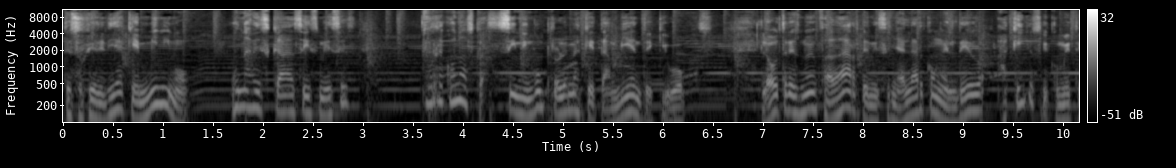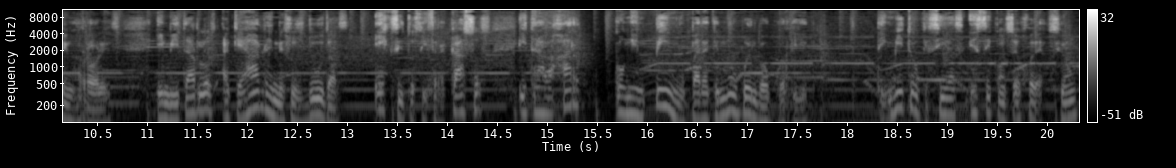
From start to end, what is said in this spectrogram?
te sugeriría que mínimo una vez cada seis meses tú reconozcas sin ningún problema que también te equivocas. La otra es no enfadarte ni señalar con el dedo a aquellos que cometen errores, invitarlos a que hablen de sus dudas, éxitos y fracasos y trabajar con empeño para que no vuelva a ocurrir. Te invito a que sigas este consejo de acción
